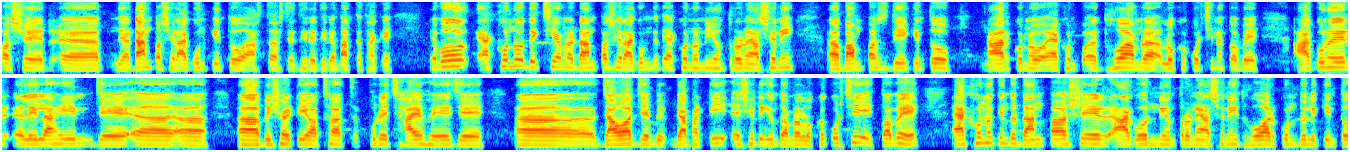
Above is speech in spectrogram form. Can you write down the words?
পাশের ডান পাশের আগুন কিন্তু আস্তে আস্তে ধীরে ধীরে বাড়তে থাকে। এবং এখনও দেখছি আমরা ডান পাশের আগুন কিন্তু এখনও নিয়ন্ত্রণে আসেনি। বাম পাশ দিয়ে কিন্তু আর কোনো এখন ধোঁয়া আমরা লক্ষ্য করছি না। তবে আগুনের লীলাহীন যে বিষয়টি অর্থাৎ পুরে ছাই হয়ে যে যাওয়ার যে ব্যাপারটি সেটি কিন্তু আমরা লক্ষ্য করছি। তবে এখনও কিন্তু ডান পাশের আগুন নিয়ন্ত্রণে আসেনি। ধোঁয়ার কুণ্ডলী কিন্তু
